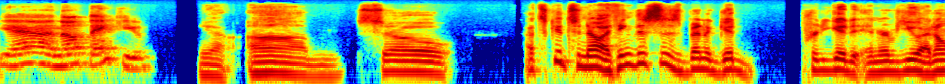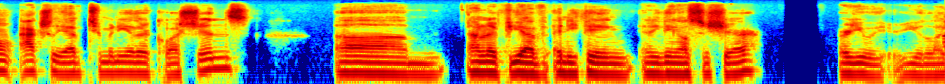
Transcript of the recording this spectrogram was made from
yeah, no, thank you. Yeah. Um, so that's good to know. I think this has been a good, pretty good interview. I don't actually have too many other questions. Um, I don't know if you have anything, anything else to share, or you you like.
